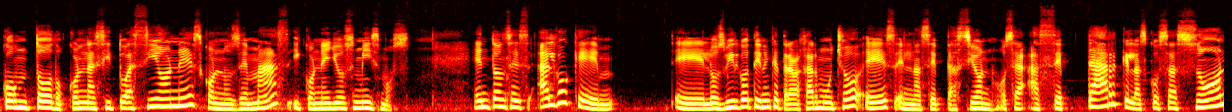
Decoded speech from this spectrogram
con todo, con las situaciones, con los demás y con ellos mismos. Entonces, algo que eh, los Virgo tienen que trabajar mucho es en la aceptación, o sea, aceptar que las cosas son,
